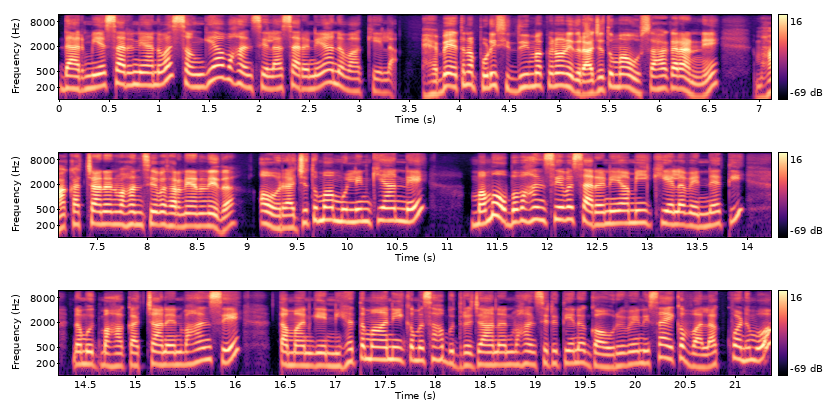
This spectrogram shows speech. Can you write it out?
ධර්මීය සරණ යනවා සංඝයා වහන්සේලා සරණ යනවා කියලා. හැබැයි එතන පොඩි සිද්ධවීමක් වෙනව නේද? රජතුමා උත්සාහ කරන්නේ මහා කච්චාණන් වහන්සේව සරණ යන්න නේද? ඔව් රජතුමා මුලින් කියන්නේ මම ඔබ වහන්සේව සරණ යමි කියලා වෙන්නේ නැති. නමුත් මහා කච්චාණන් වහන්සේ Tamanගේ නිහතමානීකම සහ බුදුරජාණන් වහන්සේට තියෙන ගෞරවය නිසා ඒක වළක්වනවා.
